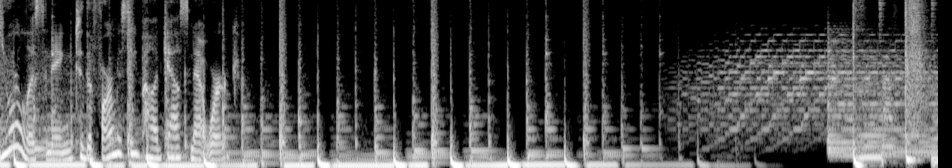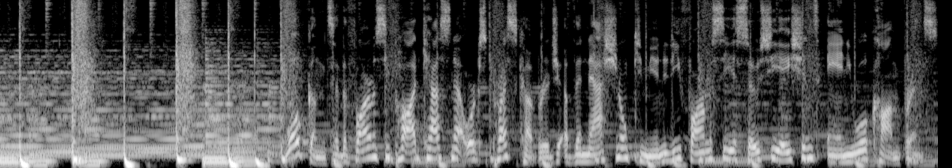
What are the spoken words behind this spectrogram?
You're listening to the Pharmacy Podcast Network. Welcome to the Pharmacy Podcast Network's press coverage of the National Community Pharmacy Association's annual conference.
